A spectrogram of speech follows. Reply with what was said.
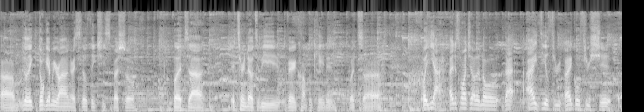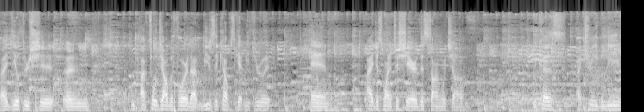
um, like, don't get me wrong, I still think she's special, but uh, it turned out to be very complicated. But uh, but yeah, I just want y'all to know that I deal through, I go through shit, I deal through shit, and I've told y'all before that music helps get me through it, and I just wanted to share this song with y'all because I truly believe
